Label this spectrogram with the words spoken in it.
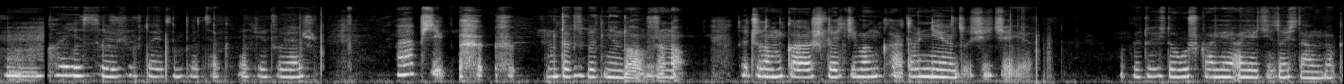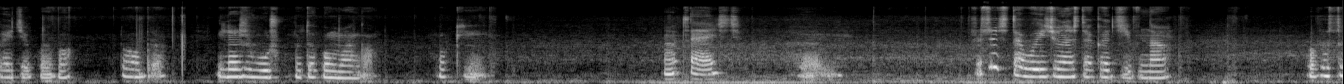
Okej, jest już tutaj ten plecak. Jak się czujesz? A, psi... No tak zbyt niedobrze, no. Zaczynam kaszleć i mam katar, nie wiem co się dzieje. Mogę iść do łóżka, a ja ci coś dam, okej, ciepłego. Dobra. I leży w łóżku, mi to pomaga. No cześć. Hej. Co się stało, Idziu jest taka dziwna? Po prostu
